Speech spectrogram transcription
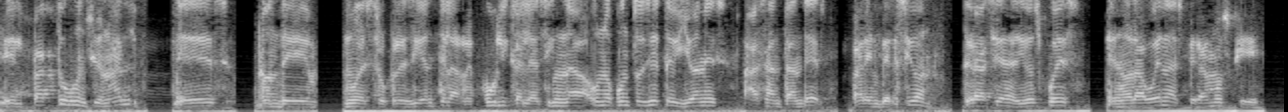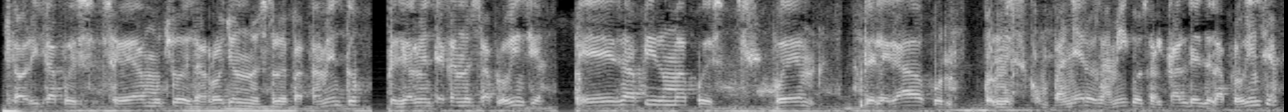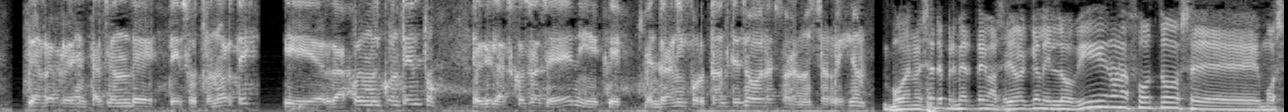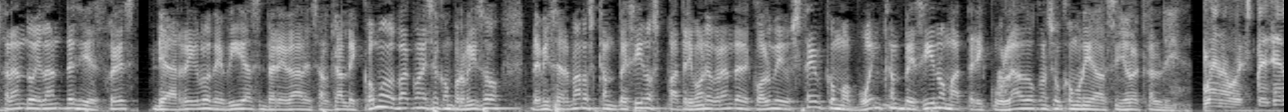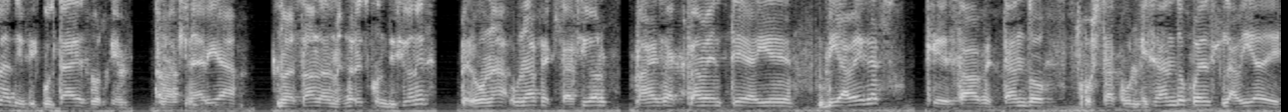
El pacto funcional es donde nuestro presidente de la República le asigna 1.7 billones a Santander para inversión. Gracias a Dios, pues, enhorabuena, esperamos que, ahorita pues se vea mucho desarrollo en nuestro departamento, especialmente acá en nuestra provincia. Esa firma pues fue delegado por, por mis compañeros, amigos, alcaldes de la provincia, en representación de, de Sotonorte y de verdad pues muy contento de que las cosas se den y que vendrán importantes obras para nuestra región. Bueno, ese era el primer tema, señor alcalde. Lo vi en unas fotos eh, mostrando el antes y después de arreglo de vías veredales, alcalde. ¿Cómo nos va con ese compromiso de mis hermanos campesinos, patrimonio grande de Colombia, y usted como buen campesino matriculado con su comunidad, señor alcalde? Bueno, pese a las dificultades porque la maquinaria no está en las mejores condiciones, pero una, una afectación más exactamente ahí en Vía Vegas que estaba afectando, obstaculizando pues la vía de,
